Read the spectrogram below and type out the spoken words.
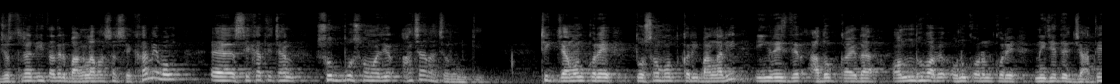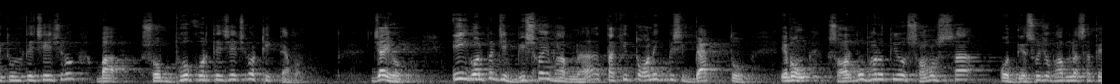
জ্যোৎস্নাদি তাদের বাংলা ভাষা শেখান এবং শেখাতে চান সভ্য সমাজের আচার আচরণ কি? ঠিক যেমন করে তোষামতকারী বাঙালি ইংরেজদের আদব কায়দা অন্ধভাবে অনুকরণ করে নিজেদের জাতে তুলতে চেয়েছিল বা সভ্য করতে চেয়েছিল, ঠিক তেমন। যাই হোক, এই গল্পের যে বিষয় ভাবনা তা কিন্তু অনেক বেশি ব্যাপ্ত এবং সর্বভারতীয় সমস্যা ও দেশজ ভাবনার সাথে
